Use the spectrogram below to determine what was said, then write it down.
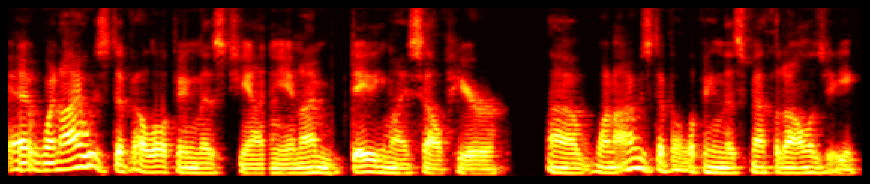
uh, when I was developing this, Gianni, and I'm dating myself here, uh, when I was developing this methodology,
